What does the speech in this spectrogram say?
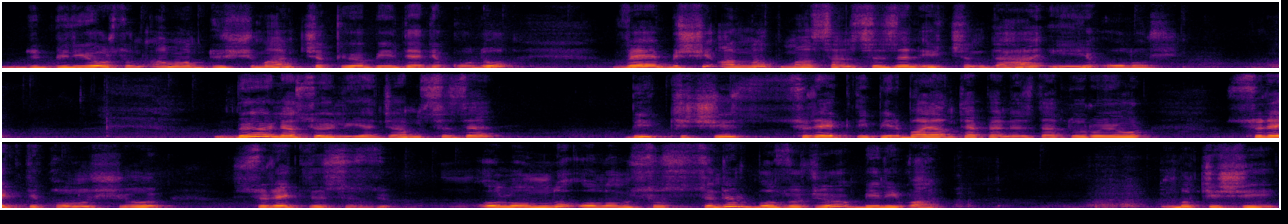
biliyorsun ama düşman çıkıyor bir dedikodu ve bir şey anlatmasan sizin için daha iyi olur. Böyle söyleyeceğim size. Bir kişi sürekli bir bayan tepenizde duruyor. Sürekli konuşuyor. Sürekli siz olumlu olumsuz sinir bozucu biri var. Bu kişi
